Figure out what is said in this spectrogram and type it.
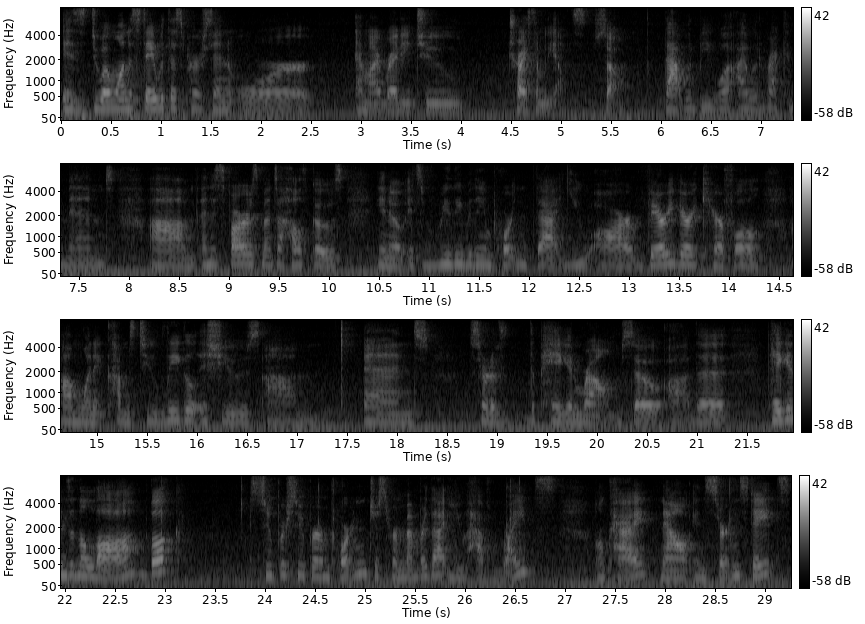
is do i want to stay with this person or am i ready to try somebody else so that would be what i would recommend um, and as far as mental health goes you know it's really really important that you are very very careful um, when it comes to legal issues um, and sort of the pagan realm. So uh, the Pagans and the Law book, super, super important. Just remember that you have rights. Okay. Now, in certain states,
